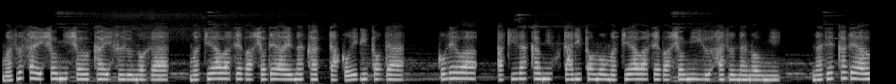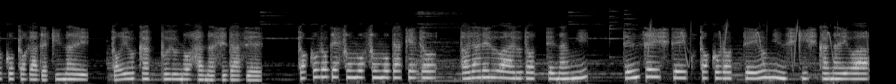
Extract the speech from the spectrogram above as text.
まず最初に紹介するのが、待ち合わせ場所で会えなかった恋人だ。これは、明らかに二人とも待ち合わせ場所にいるはずなのに、なぜか出会うことができない、というカップルの話だぜ。ところでそもそもだけど、パラレルワールドって何？転生していくところっていう認識しかないわ。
